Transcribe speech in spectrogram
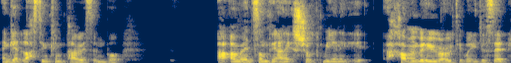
and get lost in comparison. But I, I read something and it struck me, and it, it I can't remember who wrote it, but it just said,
